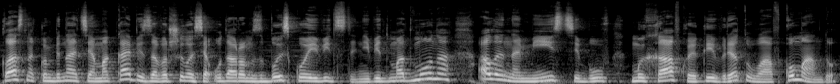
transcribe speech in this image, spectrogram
Класна комбінація Маккабі завершилася ударом з близької відстані від Мадмона, але на місці був Михавко, який врятував команду.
